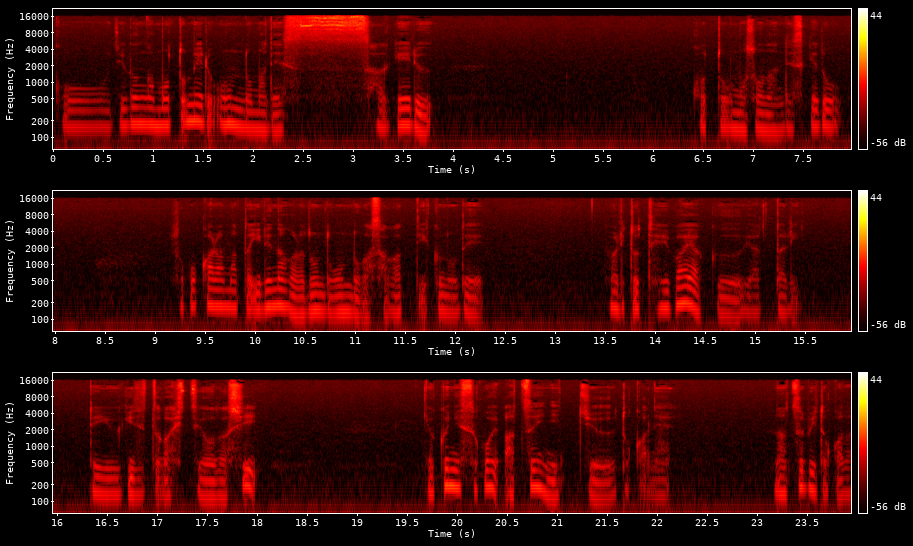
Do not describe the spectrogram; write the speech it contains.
こう自分が求める温度まで下げることもそうなんですけどそこからまた入れながらどんどん温度が下がっていくので割と手早くやったりっていう技術が必要だし逆にすごい暑い日中とかね夏日とかだ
